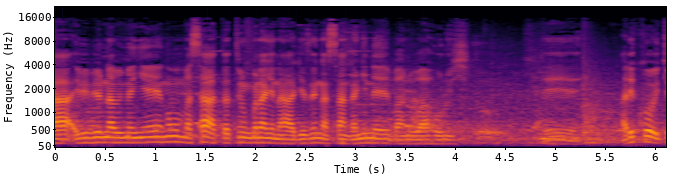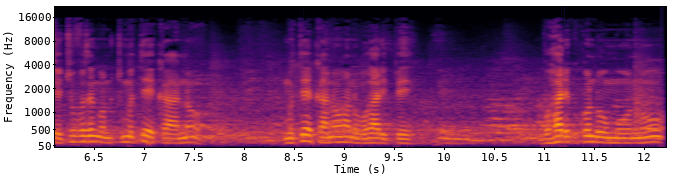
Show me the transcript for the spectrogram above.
Ah, ibi bintu nabimenye nko mu masaha atatu nubwo nanjye nahageze ngasanga nyine abantu bahuruye. Eh, ariko icyo cyo uvuze ngo ni cy'umutekano umutekano hano buhari pe. Buhari kuko ndi umuntu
